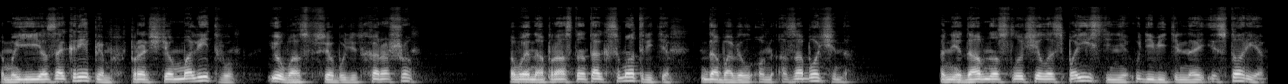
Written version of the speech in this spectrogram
мы ее закрепим, прочтем молитву, и у вас все будет хорошо. Вы напрасно так смотрите, добавил он озабоченно. Недавно случилась поистине удивительная история.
